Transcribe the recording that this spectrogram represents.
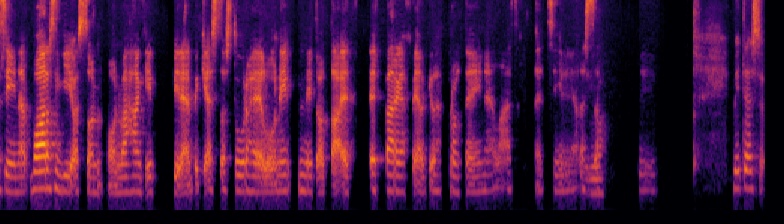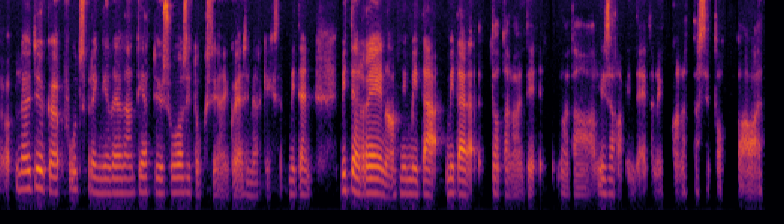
siinä, varsinkin jos on, on vähänkin pidempikestoista urheilua, niin, niin tota, et, et pärjää pelkillä proteiineilla. Et, et siinä mielessä. Kyllä. Niin. Mites, löytyykö Foodspringilta jotain tiettyjä suosituksia, niin esimerkiksi, että miten, miten reenaat, niin mitä, mitä tota noin, noita lisäravinteita niin kannattaisi ottaa? Et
